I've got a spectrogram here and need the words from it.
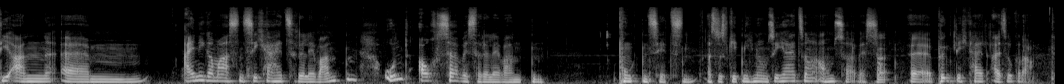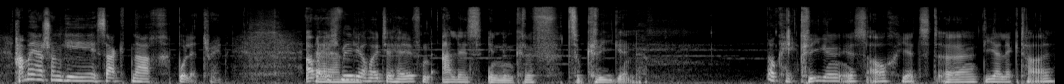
die an ähm, einigermaßen sicherheitsrelevanten und auch servicerelevanten Punkten sitzen. Also es geht nicht nur um Sicherheit, sondern auch um Service. Ja. Äh, Pünktlichkeit, also Gramm. Haben wir ja schon gesagt nach Bullet Train. Aber ich will Ähm. dir heute helfen, alles in den Griff zu kriegen. Okay, Kriegen ist auch jetzt äh, dialektal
